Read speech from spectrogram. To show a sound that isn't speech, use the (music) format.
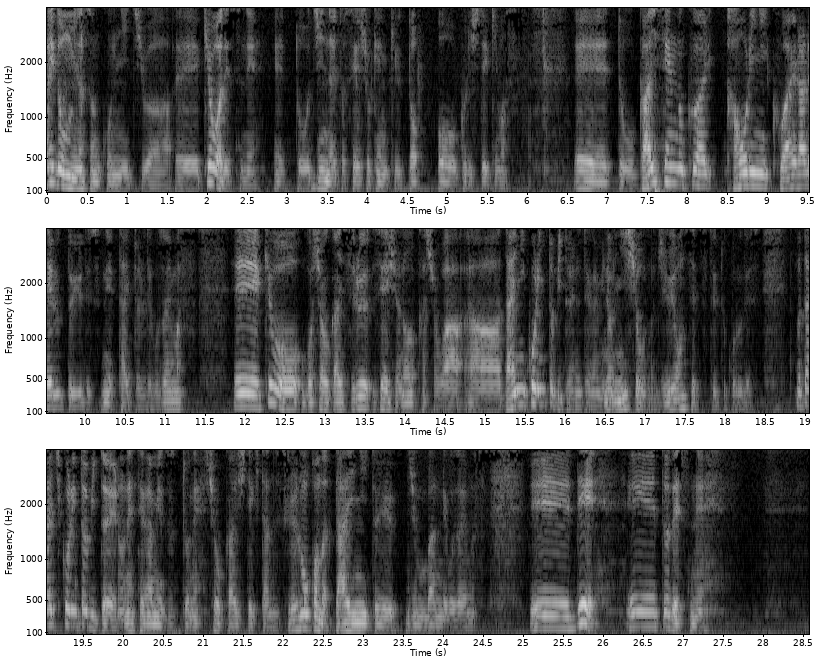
はい、どうも皆さん、こんにちは。えー今日はですね、えっと、陣内と聖書研究とお送りしていきます。えーっと、凱旋の加え香りに加えられるというですね、タイトルでございます。えー今日ご紹介する聖書の箇所は、あ第二コリント人への手紙の2章の14節というところです。まあ第一コリント人へのね、手紙をずっとね、紹介してきたんですけれども、今度は第2という順番でございます。えーで、えーっとですね、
